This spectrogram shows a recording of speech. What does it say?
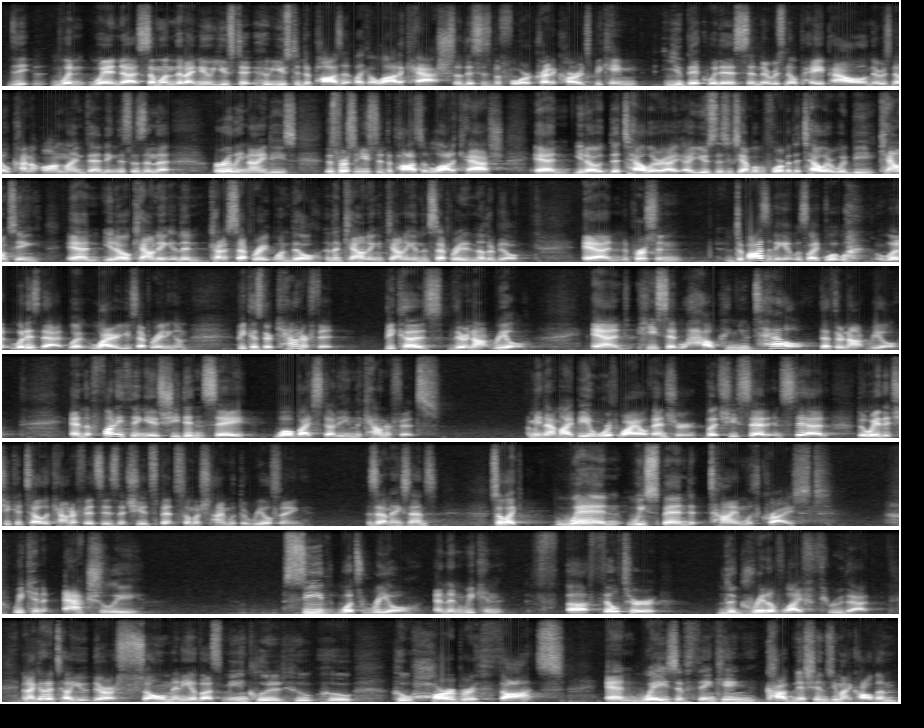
the, when, when uh, someone that I knew used to, who used to deposit like a lot of cash, so this is before credit cards became ubiquitous and there was no PayPal and there was no kind of online vending. This was in the early 90s. This person used to deposit a lot of cash, and you know the teller. I, I used this example before, but the teller would be counting and you know counting and then kind of separate one bill, and then counting and counting and then separating another bill, and the person depositing it was like, "What? What? What is that? What, why are you separating them?" Because they're counterfeit, because they're not real. And he said, Well, how can you tell that they're not real? And the funny thing is, she didn't say, Well, by studying the counterfeits. I mean, that might be a worthwhile venture, but she said instead, the way that she could tell the counterfeits is that she had spent so much time with the real thing. Does that make sense? So, like, when we spend time with Christ, we can actually see what's real, and then we can uh, filter the grid of life through that. And I got to tell you, there are so many of us, me included, who, who, who harbor thoughts and ways of thinking, cognitions you might call them,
